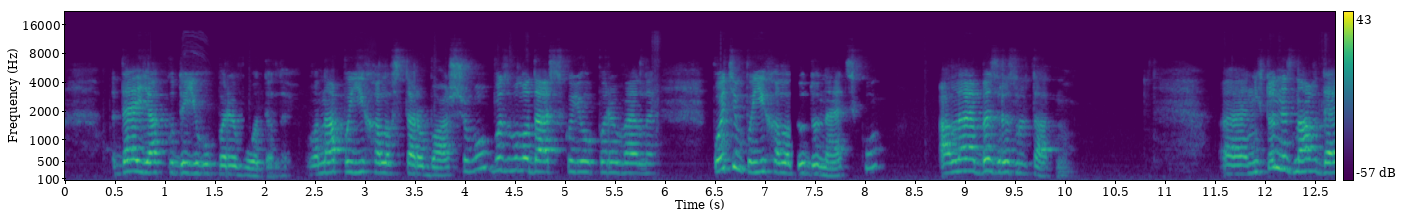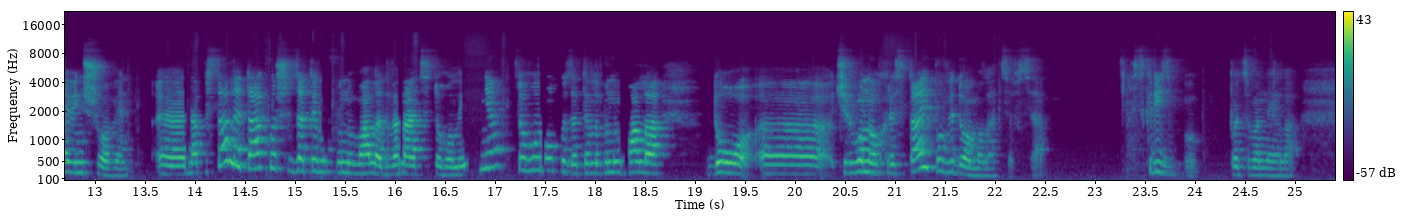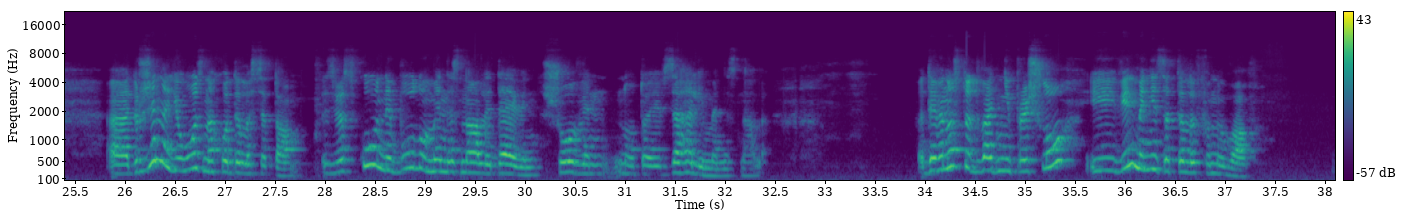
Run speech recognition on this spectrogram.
де як куди його переводили. Вона поїхала в Старобашево, бо з Володарського його перевели. Потім поїхала до Донецьку, але безрезультатно. Е, Ніхто не знав, де він, що він. Е, Написали також, зателефонувала 12 липня того року, зателефонувала до е, Червоного Христа і повідомила це все. Скрізь подзвонила. Е, Дружина його знаходилася там. Зв'язку не було, ми не знали, де він, що він, ну то і взагалі ми не знали. 92 дні пройшло, і він мені зателефонував.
